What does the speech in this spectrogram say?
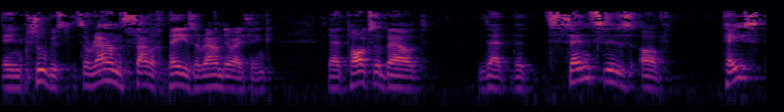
in Ksubis, it's around Samach Beis, around there I think, that talks about that the senses of taste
